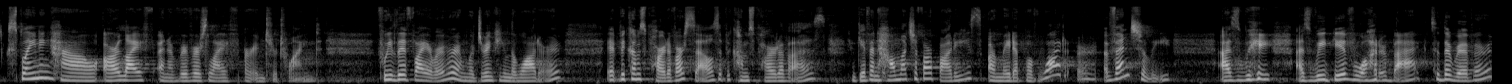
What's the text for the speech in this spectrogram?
explaining how our life and a river's life are intertwined. If we live by a river and we're drinking the water, it becomes part of ourselves, it becomes part of us. And given how much of our bodies are made up of water, eventually, as we, as we give water back to the river,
